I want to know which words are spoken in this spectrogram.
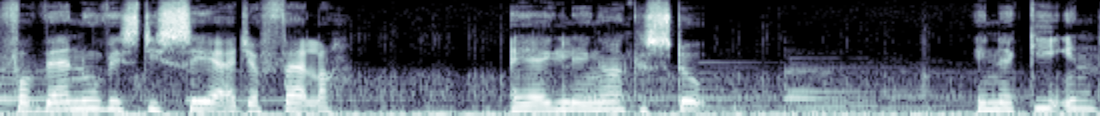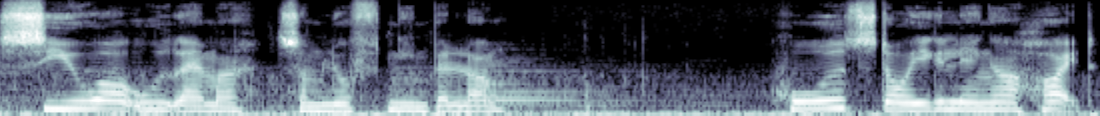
For hvad nu, hvis de ser, at jeg falder? At jeg ikke længere kan stå? Energien siver ud af mig som luften i en ballon. Hovedet står ikke længere højt.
